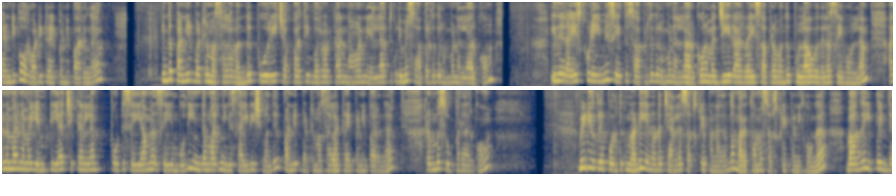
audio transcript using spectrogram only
கண்டிப்பாக ஒரு வாட்டி ட்ரை பண்ணி பாருங்கள் இந்த பன்னீர் பட்டர் மசாலா வந்து பூரி சப்பாத்தி பரோட்டா நான் எல்லாத்துக்கூடையுமே சாப்பிட்றதுக்கு ரொம்ப நல்லாயிருக்கும் இது ரைஸ் கூடயுமே சேர்த்து சாப்பிட்றதுக்கு ரொம்ப நல்லாயிருக்கும். நம்ம ஜீரா ரைஸ் அப்புறம் வந்து புலாவ் இதெல்லாம் செய்வோம்ல. அந்த மாதிரி நம்ம எம்டியாக சிக்கன்லாம் போட்டு செய்யாமல் செய்யும்போது இந்த மாதிரி நீங்கள் சைட் டிஷ் வந்து பன்னீர் பட்டர் மசாலா ட்ரை பண்ணி பாருங்கள் ரொம்ப சூப்பராக இருக்கும். வீடியோக்குள்ளே போகிறதுக்கு முன்னாடி என்னோடய சேனலை சப்ஸ்கிரைப் பண்ணாதவங்க மறக்காமல் சப்ஸ்கிரைப் பண்ணிக்கோங்க. வாங்க இப்போ இந்த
